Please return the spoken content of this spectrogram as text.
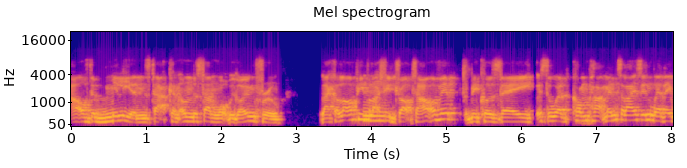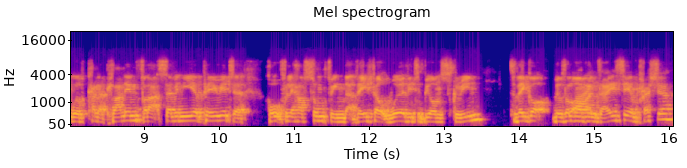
out of the millions that can understand what we're going through. Like a lot of people mm. actually dropped out of it because they, it's the word compartmentalizing, where they were kind of planning for that seven year period to hopefully have something that they felt worthy to be on screen. So they got, there was a lot right. of anxiety and pressure.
